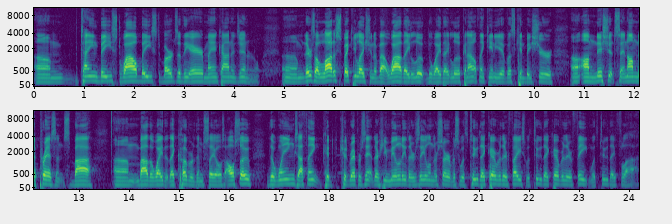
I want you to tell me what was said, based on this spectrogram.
um, tame beast, wild beast, birds of the air, mankind in general. Um, there's a lot of speculation about why they look the way they look, and I don't think any of us can be sure uh, omniscience and omnipresence by um, by the way that they cover themselves. Also, the wings, I think, could, could represent their humility, their zeal, and their service. With two, they cover their face. With two, they cover their feet. And with two, they fly.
